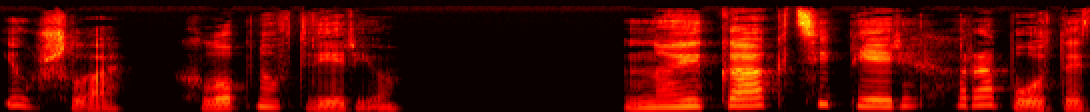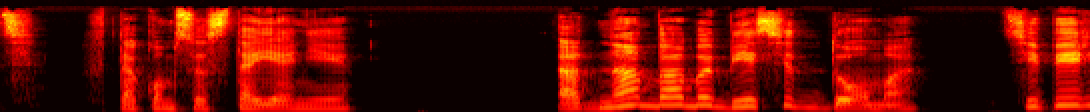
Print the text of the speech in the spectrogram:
и ушла, хлопнув дверью. Ну и как теперь работать в таком состоянии? Одна баба бесит дома. Теперь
